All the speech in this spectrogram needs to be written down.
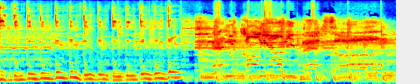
Dong dong dong dong dong dong dong dong dong dong dong rien personne.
